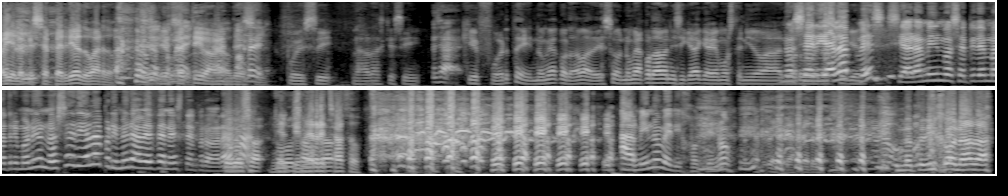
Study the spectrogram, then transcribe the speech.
Oye, lo que se perdió Eduardo. Efectivamente, hombre. Pues sí, la verdad es que sí. O sea- Qué fuerte, no me acordaba de eso. No me acordaba ni siquiera que habíamos tenido a. No Eduardo sería la... ¿Ves? Si ahora mismo se pide matrimonio, no sería la primera vez en este programa. Todos a- el primer ahora- rechazo. A mí no me dijo que no. No te dijo nada.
